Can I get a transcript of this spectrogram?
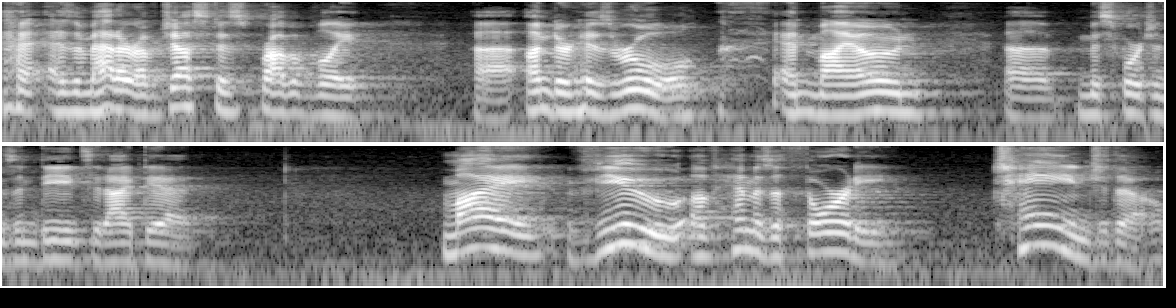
as a matter of justice, probably uh, under his rule and my own uh, misfortunes and deeds that I did. My view of him as authority changed, though.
